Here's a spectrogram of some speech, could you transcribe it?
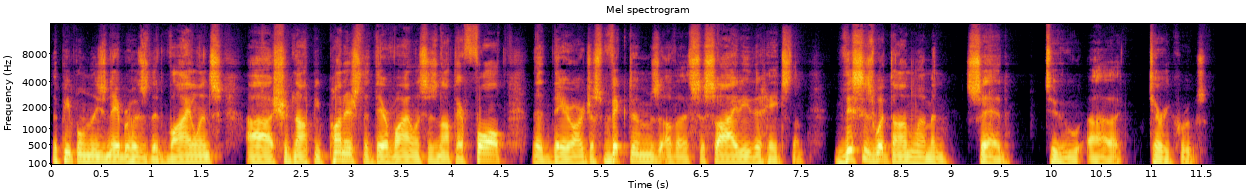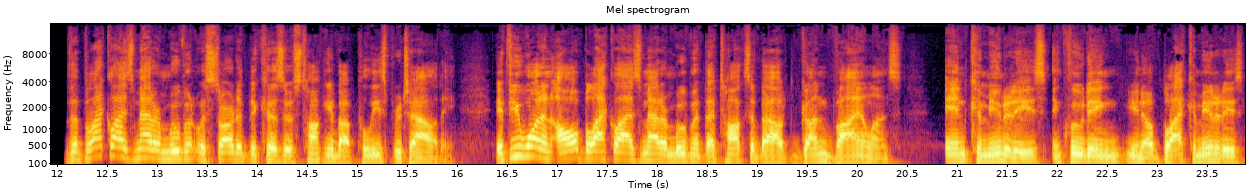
the people in these neighborhoods that violence uh, should not be punished, that their violence is not their fault, that they are just victims of a society that hates them. This is what Don Lemon said to uh, Terry Crews. The Black Lives Matter movement was started because it was talking about police brutality. If you want an all Black Lives Matter movement that talks about gun violence in communities, including, you know, black communities,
